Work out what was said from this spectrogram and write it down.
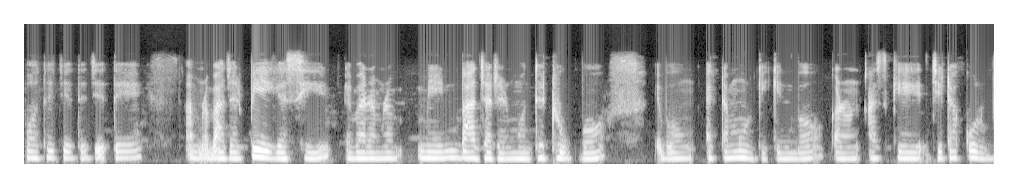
পথে যেতে যেতে আমরা বাজার পেয়ে গেছি, এবার আমরা মেইন বাজারের মধ্যে ঢুকবো এবং একটা মুরগি কিনবো। কারণ আজকে যেটা করব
